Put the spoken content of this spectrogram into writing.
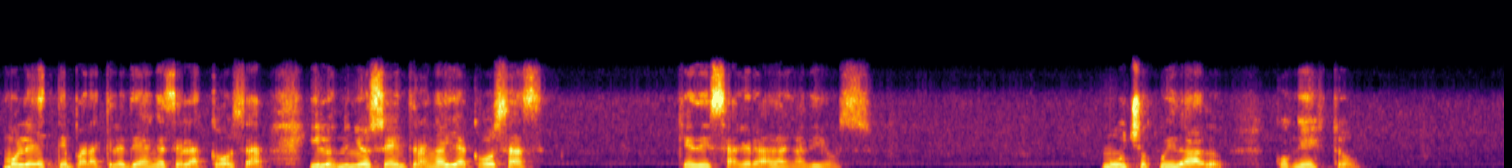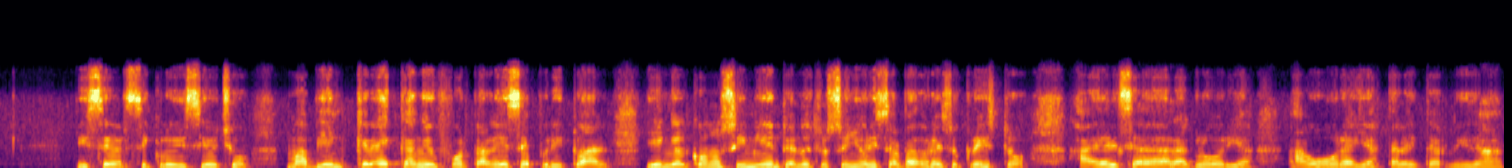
molesten, para que les dejen hacer las cosas. Y los niños se entran ahí a cosas que desagradan a Dios. Mucho cuidado con esto. Dice versículo 18, más bien crezcan en fortaleza espiritual y en el conocimiento de nuestro Señor y Salvador Jesucristo. A Él se dado la gloria, ahora y hasta la eternidad.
